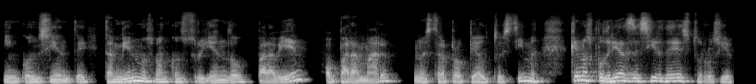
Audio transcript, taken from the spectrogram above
inconsciente, también nos van construyendo para bien o para mal nuestra propia autoestima. ¿Qué nos podrías decir de esto, Rocío?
